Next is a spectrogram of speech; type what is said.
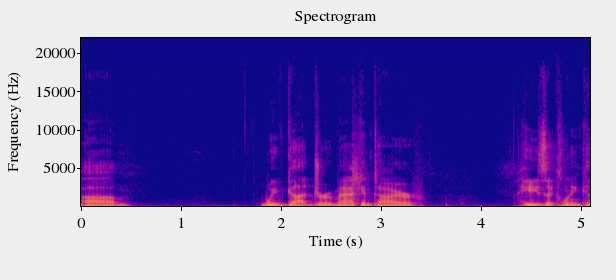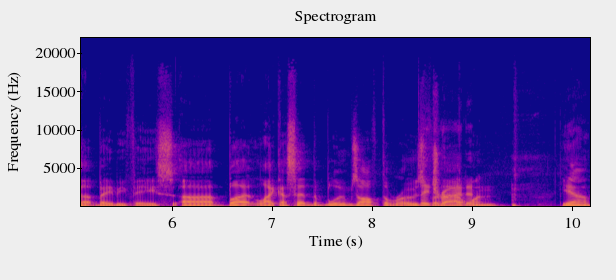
Um, we've got Drew McIntyre. He's a clean cut baby face. Uh, but like I said, the bloom's off the rose They for that it. one. Yeah.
